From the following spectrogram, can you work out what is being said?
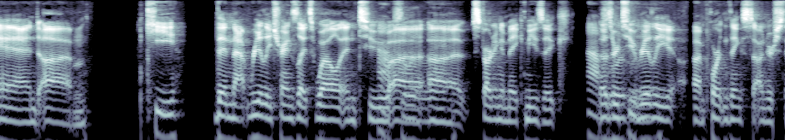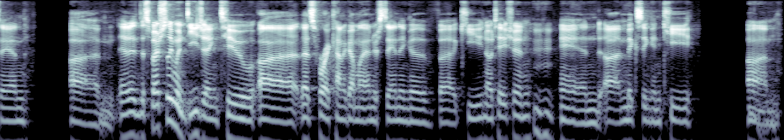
and um, key. Then that really translates well into uh, uh, starting to make music. Those are two really important things to understand. Um, and especially when DJing too, uh, that's where I kind of got my understanding of uh, key notation Mhm. and uh, mixing in key. Um,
